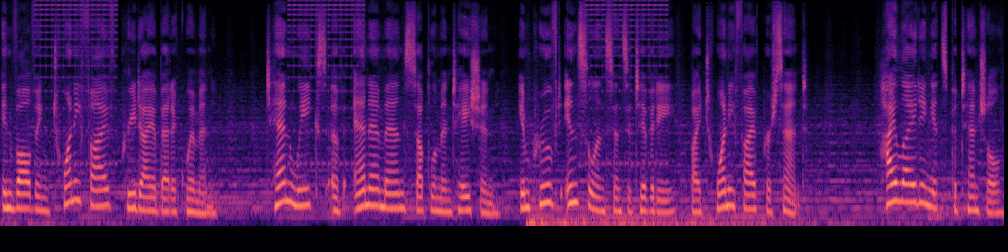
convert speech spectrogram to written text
involving 25 prediabetic women, 10 weeks of NMN supplementation improved insulin sensitivity by 25%, highlighting its potential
